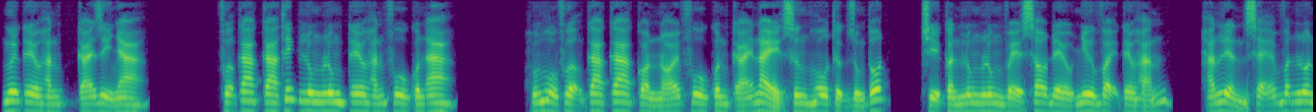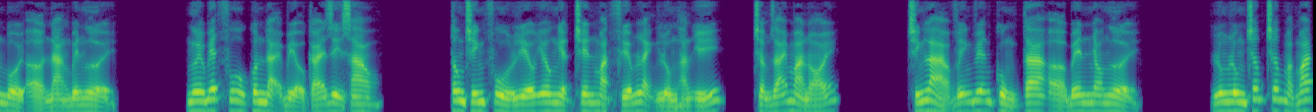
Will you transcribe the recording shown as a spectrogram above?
ngươi kêu hắn cái gì nha. Phượng ca ca thích lung lung kêu hắn phu quân A. Huống hồ phượng ca ca còn nói phu quân cái này xưng hô thực dùng tốt, chỉ cần lung lung về sau đều như vậy kêu hắn, hắn liền sẽ vẫn luôn bồi ở nàng bên người. Ngươi biết phu quân đại biểu cái gì sao? Tông chính phủ liếu yêu nghiệt trên mặt phiếm lạnh lùng hắn ý, chậm rãi mà nói. Chính là vĩnh viễn cùng ta ở bên nhau người. Lung lung chớp chớp mặt mắt,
